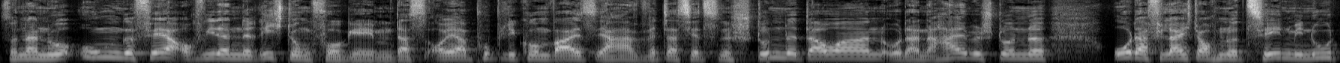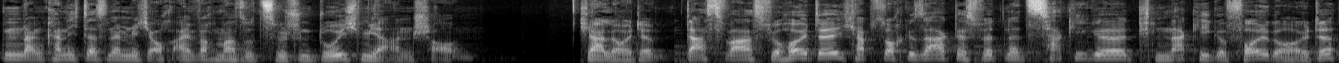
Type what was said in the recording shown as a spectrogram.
sondern nur ungefähr auch wieder eine Richtung vorgeben, dass euer Publikum weiß, ja, wird das jetzt eine Stunde dauern oder eine halbe Stunde oder vielleicht auch nur zehn Minuten, dann kann ich das nämlich auch einfach mal so zwischendurch mir anschauen. Tja Leute, das war's für heute. Ich hab's doch gesagt, es wird eine zackige, knackige Folge heute.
